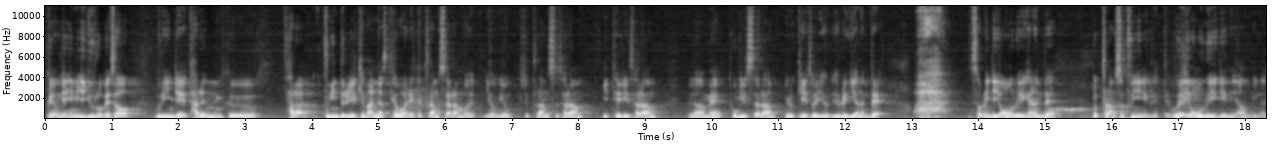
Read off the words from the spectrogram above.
그 형제님이 이제 유럽에서 우리 이제 다른 그 사람 군인들을 이렇게 만나서 대화를 했대. 프랑스 사람 뭐 영, 영, 프랑스 사람, 이태리 사람, 그 다음에 독일 사람 이렇게 해서 서로 얘기하는데 아 서로 이제 영어로 얘기하는데 그 프랑스 군인이 그랬대. 왜 영어로 얘기했느냐 우리는.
